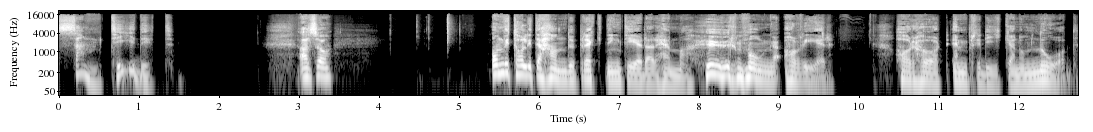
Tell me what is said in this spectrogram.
samtidigt. Alltså, om vi tar lite handuppräckning till er där hemma. Hur många av er har hört en predikan om nåd?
